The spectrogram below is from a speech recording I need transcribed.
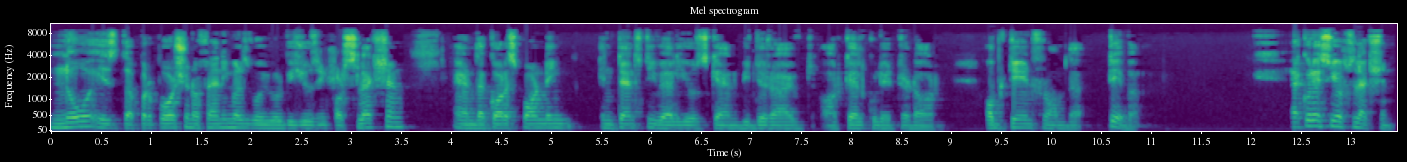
know is the proportion of animals we will be using for selection and the corresponding intensity values can be derived or calculated or obtained from the table. Accuracy of selection.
